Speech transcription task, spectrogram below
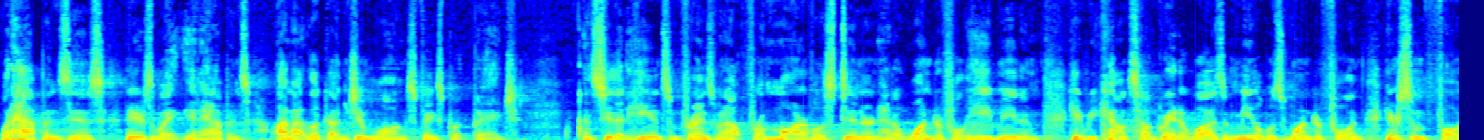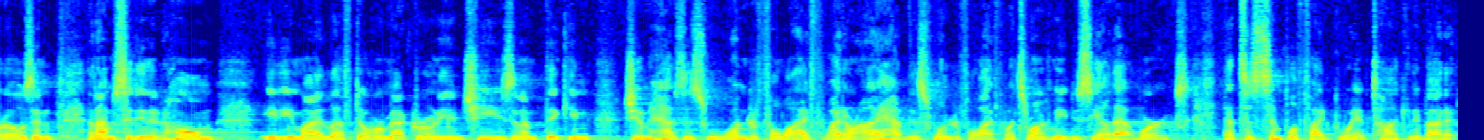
What happens is, here's the way it happens. I might look on Jim Long's Facebook page and see that he and some friends went out for a marvelous dinner and had a wonderful evening. And he recounts how great it was. The meal was wonderful. And here's some photos. And, and I'm sitting at home eating my leftover macaroni and cheese. And I'm thinking, Jim has this wonderful life. Why don't I have this wonderful life? What's wrong with me? Do you see how that works? That's a simplified way of talking about it.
